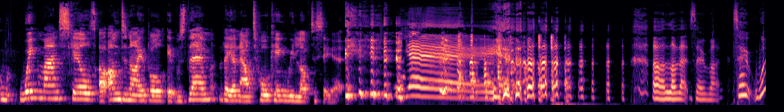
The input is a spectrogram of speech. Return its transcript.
W- wingman skills are undeniable. It was them. They are now talking. We love to see it. Yay! Oh i love that so much. So what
